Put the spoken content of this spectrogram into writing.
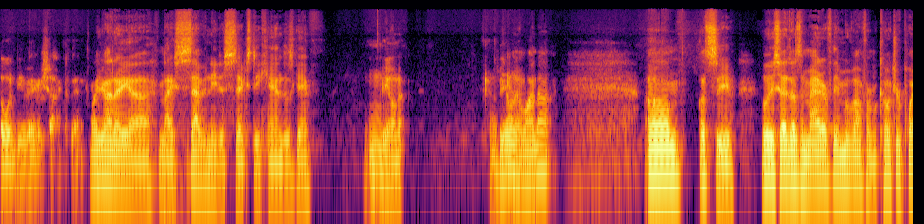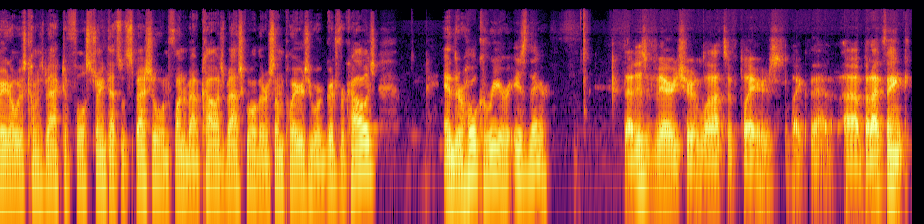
I would be very shocked then. I got a uh, nice 70 to 60 Kansas game. Mm. on it. Okay. Feeling it. Why not? Um, let's see. Willie said it doesn't matter if they move on from a coach or player, it always comes back to full strength. That's what's special and fun about college basketball. There are some players who are good for college and their whole career is there. That is very true. Lots of players like that. Uh, but I think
